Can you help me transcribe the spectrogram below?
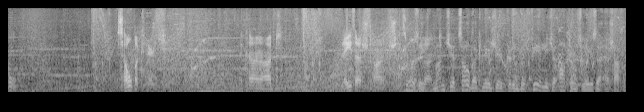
Oh. Zauberkelch. Er kann eine Art Laserstrahlen schießen. Vorsicht, manche Zauberknilche können gefährliche Ortungslaser erschaffen.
